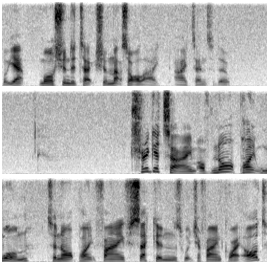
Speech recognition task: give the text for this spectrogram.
but yeah motion detection that's all I, I tend to do trigger time of 0.1 to 0.5 seconds, which I find quite odd.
